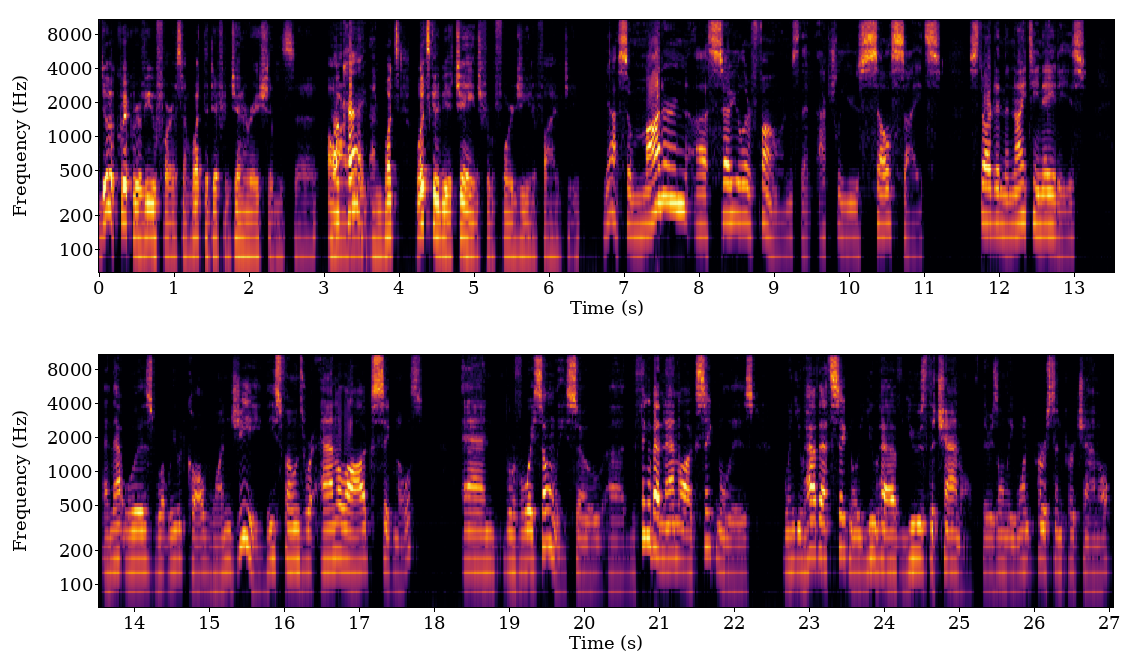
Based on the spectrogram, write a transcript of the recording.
Do a quick review for us of what the different generations uh, are okay. and, and what's what's going to be the change from 4G to 5G. Yeah, so modern uh, cellular phones that actually use cell sites started in the 1980s, and that was what we would call 1G. These phones were analog signals and were voice only. So uh, the thing about an analog signal is when you have that signal, you have used the channel. There is only one person per channel.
